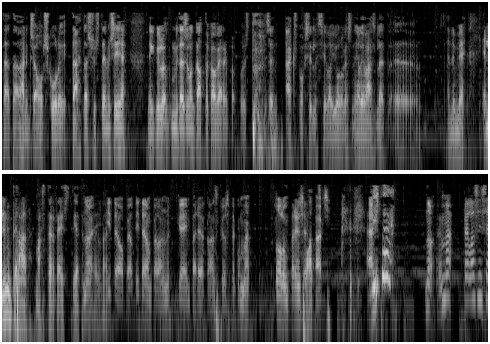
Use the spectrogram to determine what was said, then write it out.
tää, tää vähän niinku se old school tähtäyssysteemi siihen. Niin kyllä, mitä silloin kattokaveri sen Xboxille silloin julkaisi, niin oli vähän silleen, että äh, ennemmin, ennemmin pelaan Master Race tietokoneella. No ite on, pel- ite on pelannut nyt Gamepadia kanssa kyllä sitä, kun mä alun perin se What? X... X... Mitä? No, mä pelasin se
